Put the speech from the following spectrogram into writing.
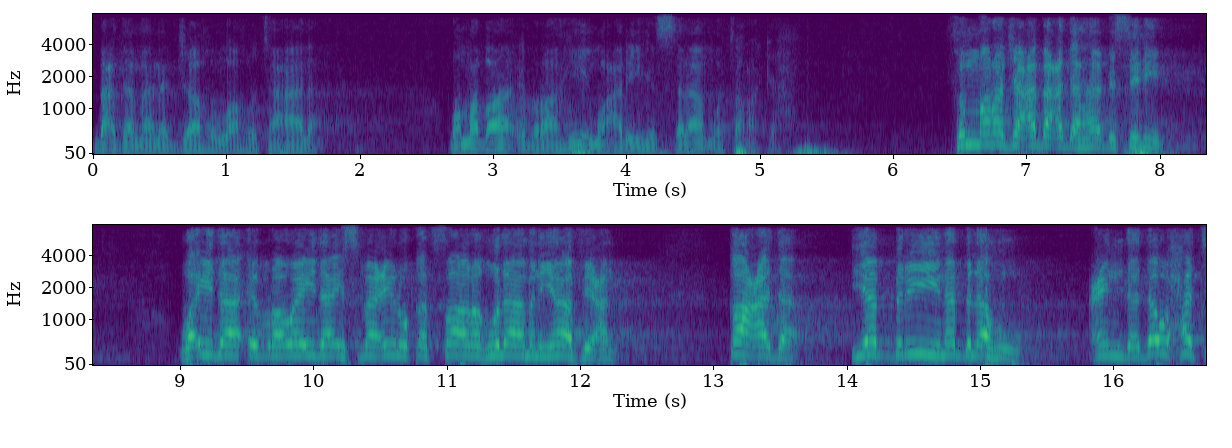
بعدما نجاه الله تعالى ومضى إبراهيم عليه السلام وتركه. ثم رجع بعدها بسنين. وإذا, وإذا إسماعيل قد صار غلاما يافعا قعد يبري نبله عند دوحة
